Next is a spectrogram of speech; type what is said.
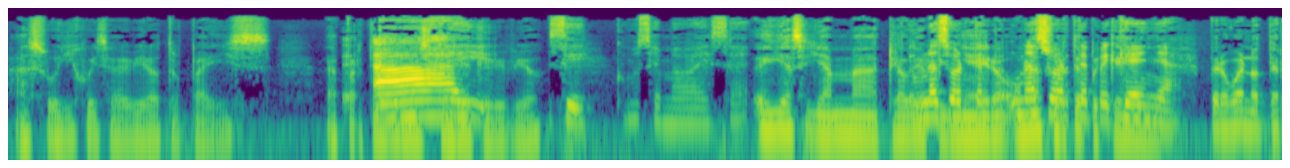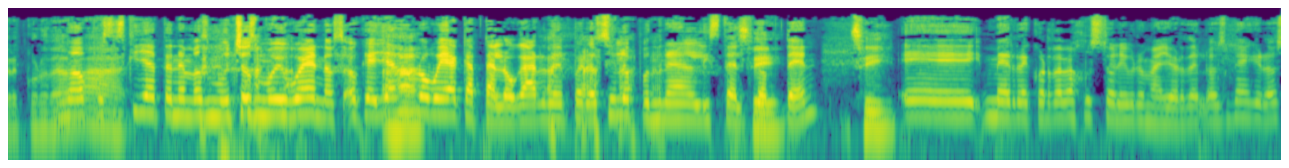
a su hijo y se va a vivir a otro país a partir de una historia Ay, que vivió. Sí, ¿cómo se llamaba esa? Ella se llama Claudia Una suerte- una suerte pequeña. Pero bueno, te recordaba... No, pues es que ya tenemos muchos muy buenos. Ok, ya Ajá. no lo voy a catalogar, de- pero sí lo pondré en la lista del Sí, top ten. sí. Eh, me recordaba justo el libro mayor de los negros.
